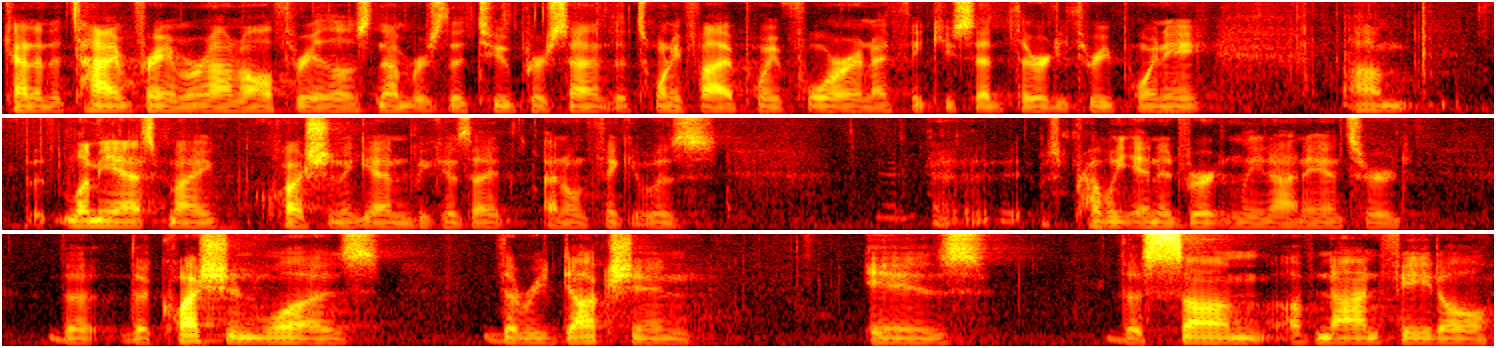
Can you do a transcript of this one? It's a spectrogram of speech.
kind of the time frame around all three of those numbers, the 2%, the 25.4, and I think you said 33.8. Um, let me ask my question again, because I, I don't think it was, uh, it was probably inadvertently not answered. The, the question was, the reduction is the sum of non-fatal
